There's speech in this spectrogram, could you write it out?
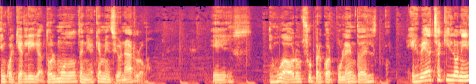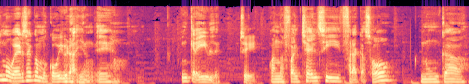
en cualquier liga. Todo el mundo tenía que mencionarlo. Es, un jugador súper corpulento. Él, él ve a Shaquille O'Neal moverse como Kobe Bryant. Es increíble. Sí. Cuando fue al Chelsea fracasó. Nunca,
